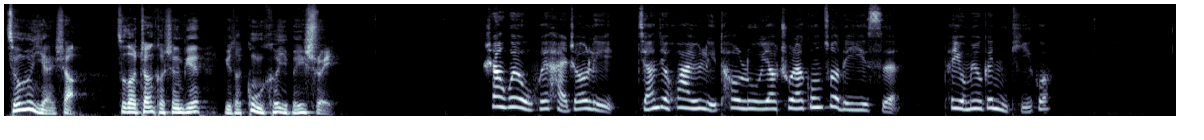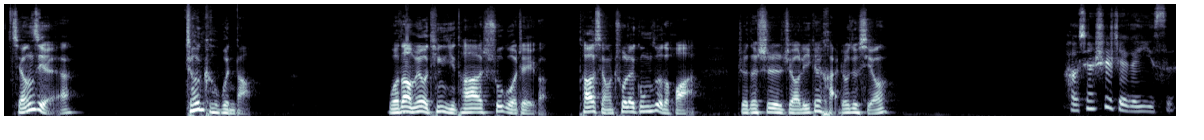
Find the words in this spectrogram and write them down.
将门掩上，坐到张克身边，与他共喝一杯水。上回我回海州里，讲解话语里透露要出来工作的意思，他有没有跟你提过？讲解？张克问道。我倒没有听见他说过这个。他想出来工作的话。指的是只要离开海州就行，好像是这个意思。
